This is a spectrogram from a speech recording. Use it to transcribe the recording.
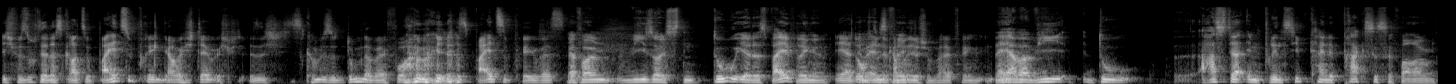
ich versuche dir das gerade so beizubringen, aber ich stelle mich, also ich, es kommt mir so dumm dabei vor, mir das beizubringen, weißt du? Ja, vor allem, wie sollst denn du ihr das beibringen? Ja, doch, das kann man dir schon beibringen. Naja, aber wie, du hast ja im Prinzip keine Praxiserfahrung.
